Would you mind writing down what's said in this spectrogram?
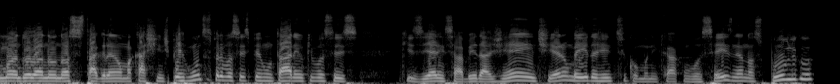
mandou lá no nosso Instagram uma caixinha de perguntas para vocês perguntarem o que vocês quiserem saber da gente. Era um meio da gente se comunicar com vocês, né? Nosso público.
